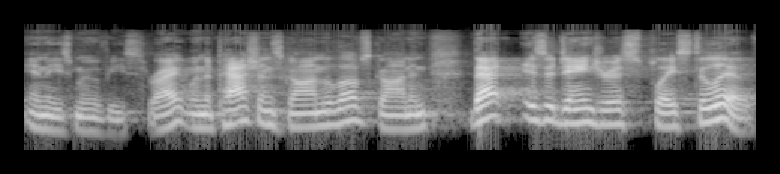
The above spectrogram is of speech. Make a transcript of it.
in these movies, right? When the passion's gone, the love's gone. And that is a dangerous place to live.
